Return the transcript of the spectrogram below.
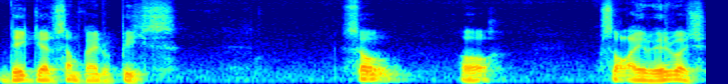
they get some kind of peace. So, uh, so I very much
